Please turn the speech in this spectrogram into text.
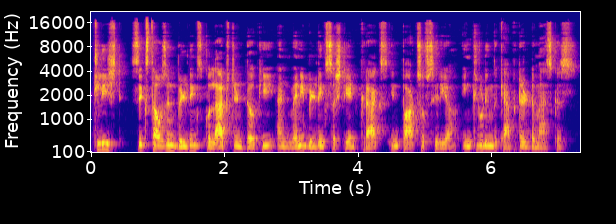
At least 6,000 buildings collapsed in Turkey and many buildings sustained cracks in parts of Syria, including the capital Damascus.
